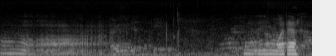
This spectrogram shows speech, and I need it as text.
oh, know what else.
